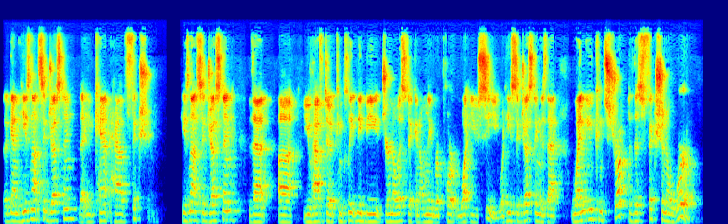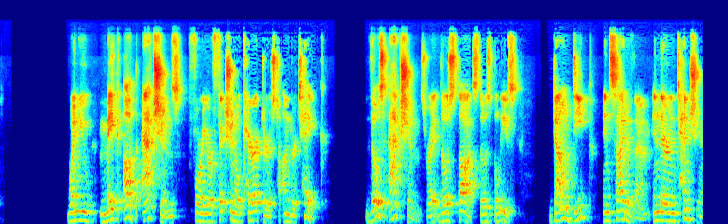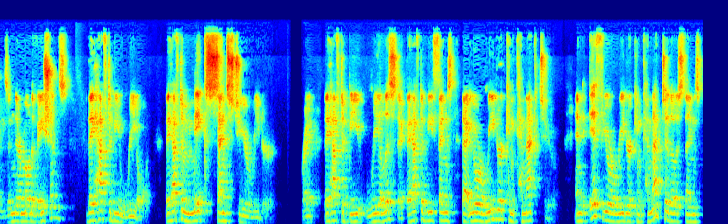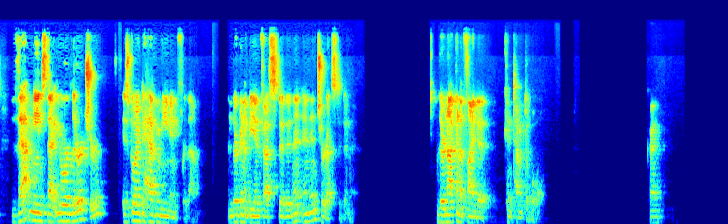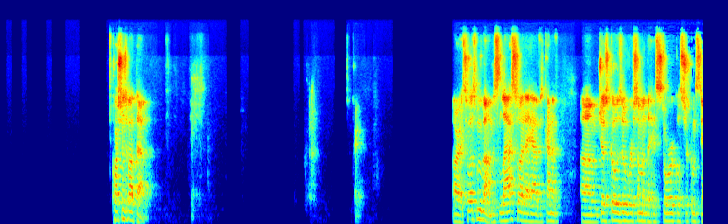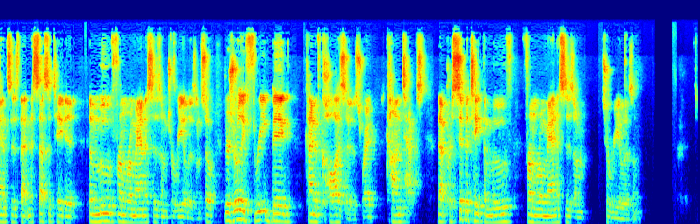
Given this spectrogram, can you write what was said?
Again, he's not suggesting that you can't have fiction. He's not suggesting that uh, you have to completely be journalistic and only report what you see. What he's suggesting is that when you construct this fictional world, when you make up actions for your fictional characters to undertake, those actions, right, those thoughts, those beliefs, down deep inside of them, in their intentions, in their motivations, they have to be real. They have to make sense to your reader, right? They have to be realistic. They have to be things that your reader can connect to. And if your reader can connect to those things, that means that your literature is going to have meaning for them. And they're going to be invested in it and interested in it. They're not going to find it contemptible. Okay? Questions about that? Okay. All right, so let's move on. This last slide I have is kind of um, just goes over some of the historical circumstances that necessitated the move from romanticism to realism. So there's really three big kind of causes, right? Context that precipitate the move from romanticism to realism.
